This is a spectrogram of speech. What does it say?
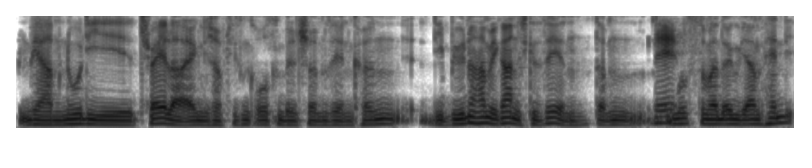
wir haben nur die Trailer eigentlich auf diesen großen Bildschirmen sehen können. Die Bühne haben wir gar nicht gesehen. Dann nee. musste man irgendwie am Handy,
